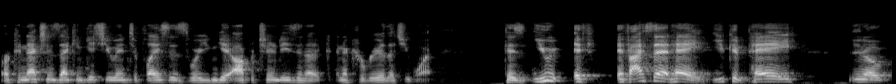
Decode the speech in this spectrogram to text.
or connections that can get you into places where you can get opportunities in a in a career that you want. Cuz you if if I said, "Hey, you could pay, you know,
